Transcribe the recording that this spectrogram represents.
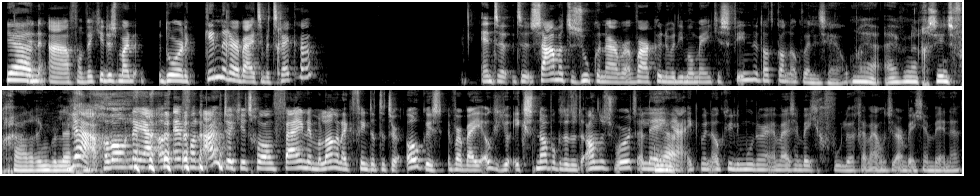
ja en de avond. Weet je, dus maar door de kinderen erbij te betrekken en te, te, samen te zoeken naar waar, waar kunnen we die momentjes vinden, dat kan ook wel eens helpen. ja, even een gezinsvergadering beleggen. Ja, gewoon, nou ja, en vanuit dat je het gewoon fijn en belangrijk vindt dat het er ook is. Waarbij je ook, joh, ik snap ook dat het anders wordt. Alleen Ja. ja. ik ben ook jullie moeder en wij zijn een beetje gevoelig en wij moeten daar een beetje aan wennen.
